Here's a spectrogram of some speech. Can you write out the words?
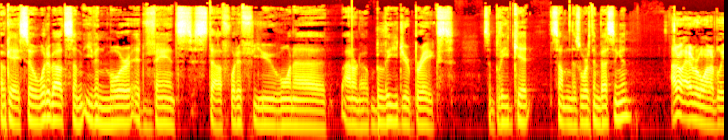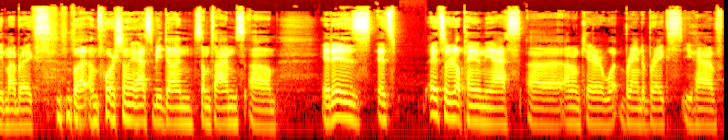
Okay, so what about some even more advanced stuff? What if you want to, I don't know, bleed your brakes? Is a bleed kit something that's worth investing in? I don't ever want to bleed my brakes, but unfortunately, it has to be done sometimes. Um, it is, it's, it's a real pain in the ass. Uh, I don't care what brand of brakes you have.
